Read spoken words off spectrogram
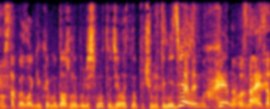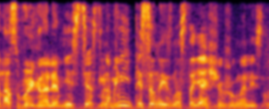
Ну, с такой логикой мы должны были смуту делать, но почему-то не делаем. Ну, хрен его Потому знает. что нас выгнали. Естественно, Мы- мы- выписаны из настоящих журналистов.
